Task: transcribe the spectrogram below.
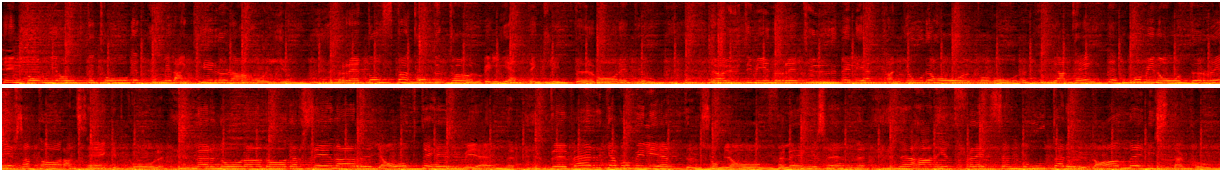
En gång jag åkte tåget mellan Kiruna och Hjo Rätt ofta konduktören biljetten klippte vår i prov. Ja, ut i min returbiljett han gjorde hål på hål. Jag tänkte på min återresa tar han säkert kål När några dagar senare jag åkte hem igen. Det verkar på biljetten som jag åkt för länge sen När han helt fräckt sen motade ut av mig vid station.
